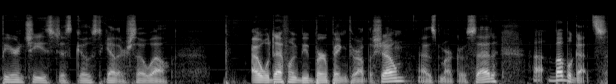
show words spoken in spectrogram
beer and cheese just goes together so well. I will definitely be burping throughout the show, as Marco said. Uh, bubble guts.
